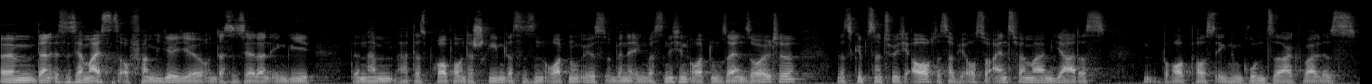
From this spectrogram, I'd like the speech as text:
ähm, dann ist es ja meistens auch Familie und das ist ja dann irgendwie dann haben, hat das Brautpaar unterschrieben, dass es in Ordnung ist. Und wenn da irgendwas nicht in Ordnung sein sollte, und das gibt es natürlich auch, das habe ich auch so ein, zwei Mal im Jahr, dass ein Brautpaar aus irgendeinem Grund sagt, weil es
